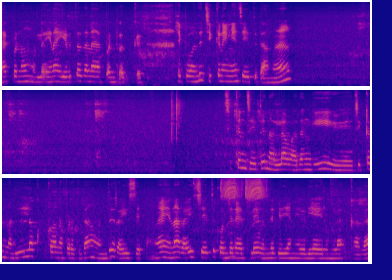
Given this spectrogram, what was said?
ஆட் பண்ணவும் முடியல. ஏன்னா எடுத்ததானே ஆட் பண்ணுறதுக்கு இப்போ வந்து சிக்கனையுமே சேர்த்துட்டாங்க. சிக்கன் சேர்த்து நல்லா வதங்கி சிக்கன் நல்லா குக் ஆன பிறகு தான் வந்து ரைஸ் சேர்ப்பாங்க. ஏன்னா ரைஸ் சேர்த்து கொஞ்ச நேரத்துலேயே வந்து பிரியாணி ரெடி ஆயிரும்ல அதுக்காக.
